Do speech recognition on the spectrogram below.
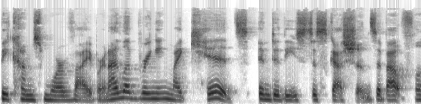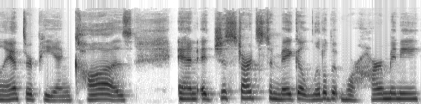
becomes more vibrant. I love bringing my kids into these discussions about philanthropy and cause. And it just starts to make a little bit more harmony.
